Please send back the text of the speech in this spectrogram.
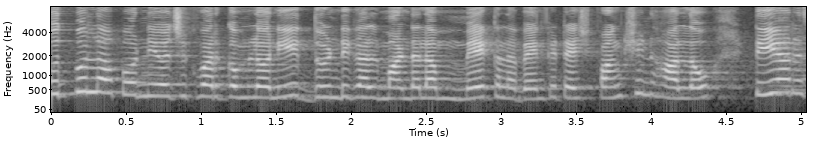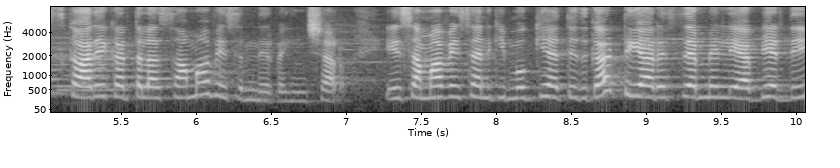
కుత్బుల్లాపూర్ నియోజకవర్గంలోని దుండిగల్ మండలం మేకల వెంకటేష్ ఫంక్షన్ హాల్లో టీఆర్ఎస్ కార్యకర్తల సమావేశం నిర్వహించారు. ఈ సమావేశానికి ముఖ్య అతిథిగా టీఆర్ఎస్ ఎమ్మెల్యే అభ్యర్థి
